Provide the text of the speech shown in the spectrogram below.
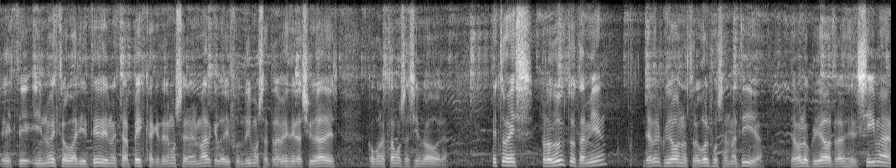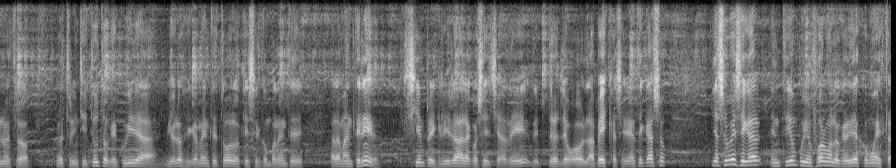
este, y nuestro varieté de nuestra pesca que tenemos en el mar que lo difundimos a través de las ciudades como lo estamos haciendo ahora. Esto es producto también de haber cuidado nuestro Golfo San Matías, de haberlo cuidado a través del CIMA, nuestro, nuestro instituto que cuida biológicamente todo lo que es el componente para mantener siempre equilibrada la cosecha, de, la pesca sería en este caso, y a su vez llegar en tiempo y en forma a localidades como esta.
